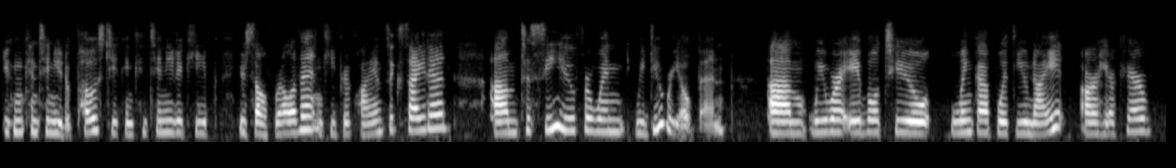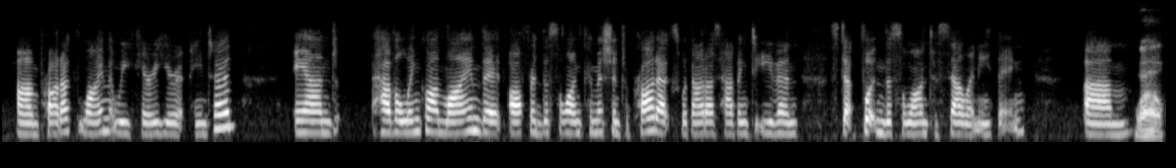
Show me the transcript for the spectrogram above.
You can continue to post. You can continue to keep yourself relevant and keep your clients excited um, to see you for when we do reopen. Um, we were able to link up with unite our hair care um, product line that we carry here at painted and have a link online that offered the salon commission to products without us having to even step foot in the salon to sell anything. Um, Wow.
